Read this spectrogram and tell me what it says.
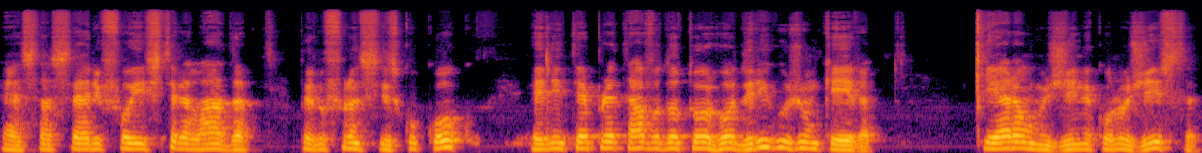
Essa série foi estrelada pelo Francisco Coco. Ele interpretava o Dr. Rodrigo Junqueira, que era um ginecologista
